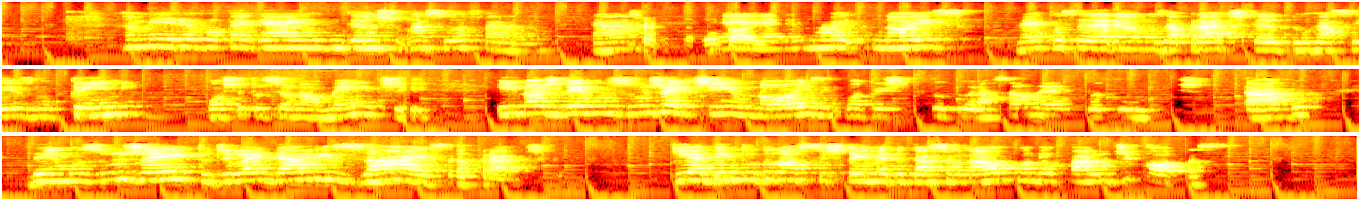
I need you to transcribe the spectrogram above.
Ramiro, eu vou pegar um gancho na sua fala, tá? é, nós, nós né, consideramos a prática do racismo crime constitucionalmente e nós demos um jeitinho, nós, enquanto estruturação, né, enquanto Estado, demos um jeito de legalizar essa prática, que é dentro do nosso sistema educacional quando eu falo de cotas.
